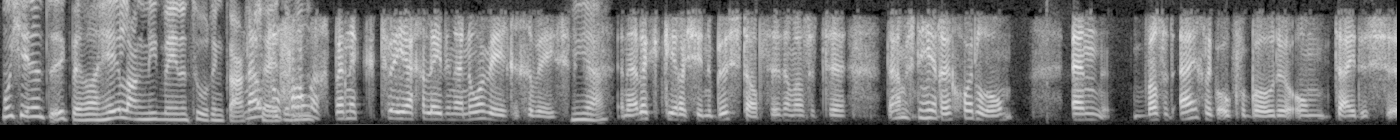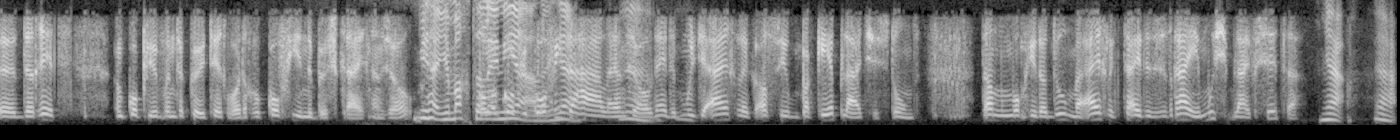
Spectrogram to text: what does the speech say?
moet je in een... Ik ben wel heel lang niet meer in een touringcar Nou, gezeten. maar- toevallig ben ik twee jaar geleden naar Noorwegen geweest. Ja, En elke keer als je in de bus stapte, dan was het... eh, dames en heren, gordel om. En was het eigenlijk ook verboden om tijdens eh, de rit een kopje... want dan kun je tegenwoordig ook koffie in de bus krijgen en zo. ja je mag het om alleen een niet kopje halen. koffie ja. te halen en Ja. zo. Nee, dat moet je eigenlijk, als je op een parkeerplaatsje stond... dan mocht je dat doen. Maar eigenlijk tijdens het rijden moest je blijven zitten. Ja, ja.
